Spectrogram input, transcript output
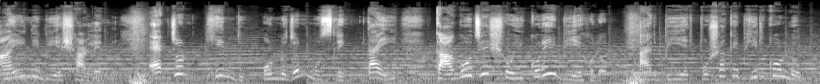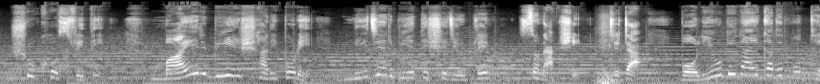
আইনি বিয়ে সারলেন। একজন হিন্দু, অন্যজন মুসলিম। তাই কাগজে সই করেই বিয়ে হলো। আর বিয়ের পোশাকে ভিড় করল সুখ স্মৃতি। মায়ের বিয়ের শাড়ি পরে নিজের বিয়েতে সেজে উঠলেন সোনাক্ষী, যেটা বলিউডি নায়িকাদের মধ্যে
